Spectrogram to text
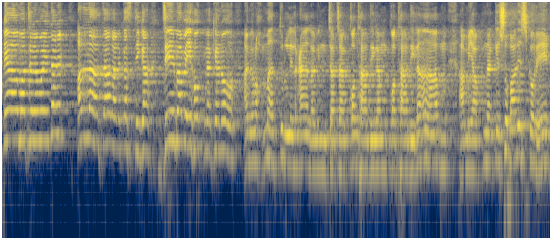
কিয়ামতের ময়দানে আল্লাহ তাআলার কাছ থেকে যেভাবেই হোক না কেন, আমি রহমাতুল্লিল আলামিন, চাচা, কথা দিলাম কথা দিলাম। আমি আপনাকে সুপারিশ করে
